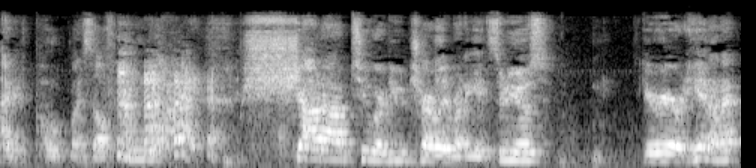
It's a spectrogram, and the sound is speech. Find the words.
I just poked myself in the eye. Shout out to our dude Charlie Renegade Studios. Gary already hit on it.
